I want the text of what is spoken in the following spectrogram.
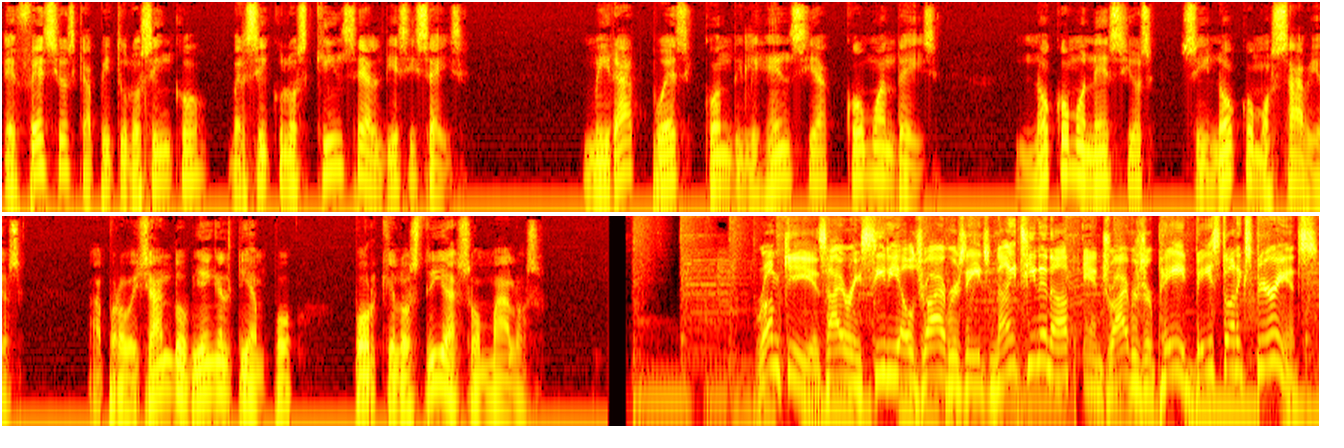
Efesios capítulo 5 versículos 15 al 16. Mirad pues con diligencia cómo andéis, no como necios, sino como sabios, aprovechando bien el tiempo, porque los días son malos. Rumkey is hiring CDL drivers age 19 and up, and drivers are paid based on experience.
